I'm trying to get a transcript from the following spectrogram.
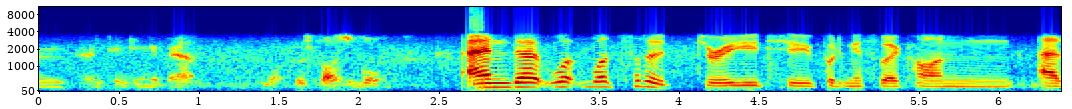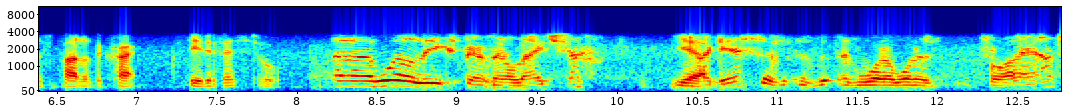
and, and, thinking about what was possible. And uh, what what sort of drew you to putting this work on as part of the Crack Theatre Festival? Uh, well, the experimental nature, yeah. I guess, of, of, of what I want to try out.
